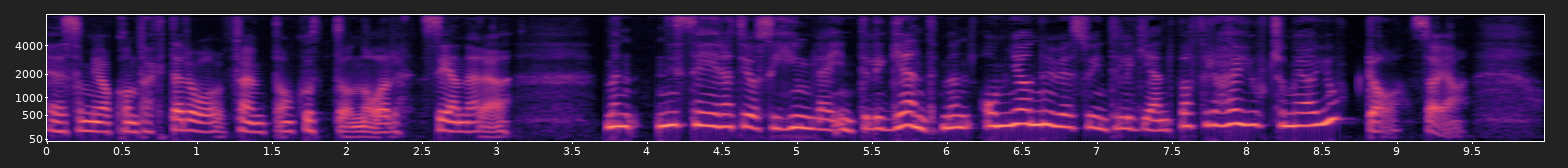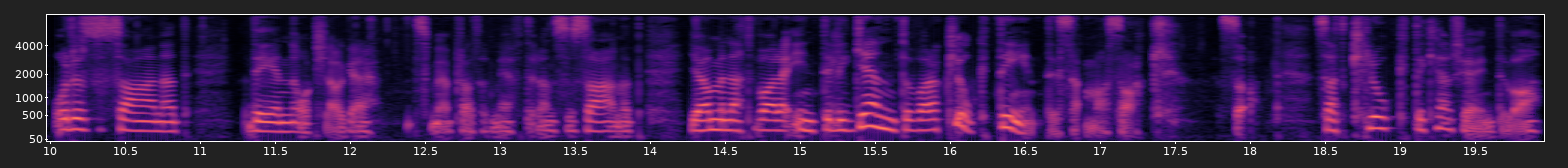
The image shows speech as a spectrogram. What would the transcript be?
eh, som jag kontaktade 15-17 år senare men ni säger att jag är så himla intelligent, men om jag nu är så intelligent, varför har jag gjort som jag har gjort då? sa jag. Och då så sa han att, det är en åklagare som jag pratat med efter den, så sa han att ja men att vara intelligent och vara klok, det är inte samma sak. Så, så att klok, det kanske jag inte var.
